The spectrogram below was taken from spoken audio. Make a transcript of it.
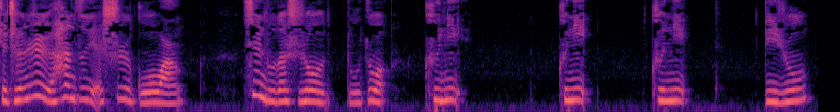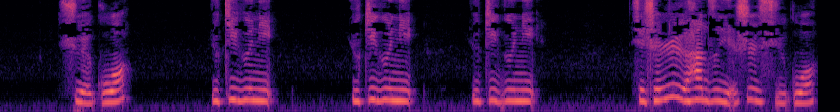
写成日语汉字也是国王，训读的时候读作 kuni kuni kuni，比如雪国 yuki kuni yuki kuni yuki kuni，写成日语汉字也是许国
